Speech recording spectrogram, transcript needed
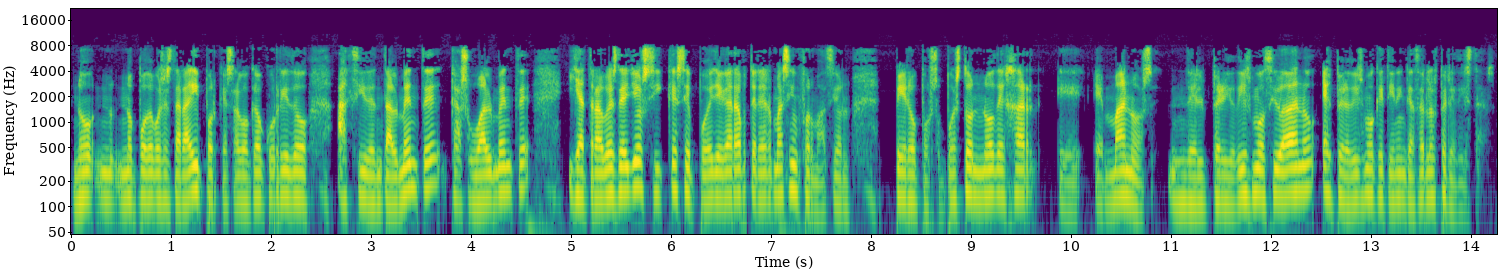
no, no podemos estar ahí porque es algo que ha ocurrido accidentalmente, casualmente, y a través de ellos sí que se puede llegar a obtener más información. Pero, por supuesto, no dejar eh, en manos del periodismo ciudadano el periodismo que tienen que hacer los periodistas.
